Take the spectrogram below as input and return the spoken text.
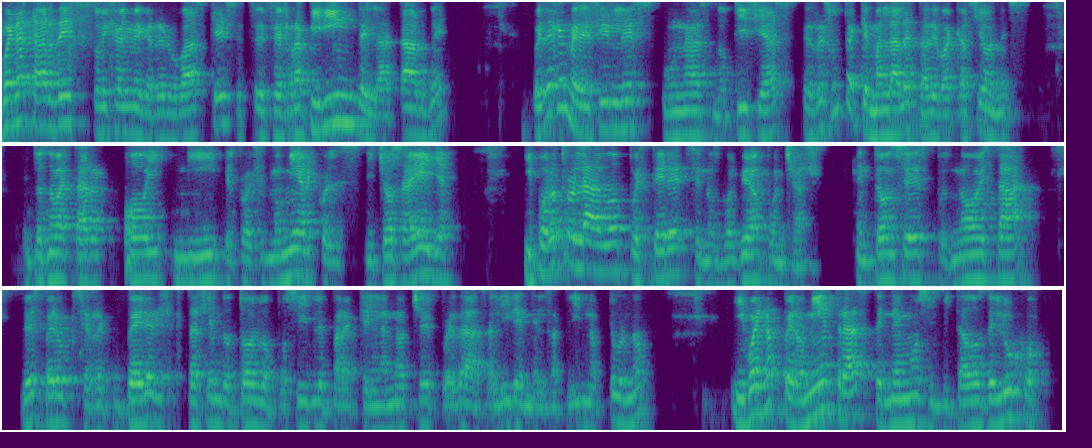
Buenas tardes, soy Jaime Guerrero Vázquez, este es el rapidín de la tarde. Pues déjenme decirles unas noticias. Resulta que Malala está de vacaciones, entonces no va a estar hoy ni el próximo miércoles, dichosa ella. Y por otro lado, pues Tere se nos volvió a ponchar. Entonces, pues no está. Yo espero que se recupere, dice que está haciendo todo lo posible para que en la noche pueda salir en el rapidín nocturno y bueno, pero mientras tenemos invitados de lujo.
